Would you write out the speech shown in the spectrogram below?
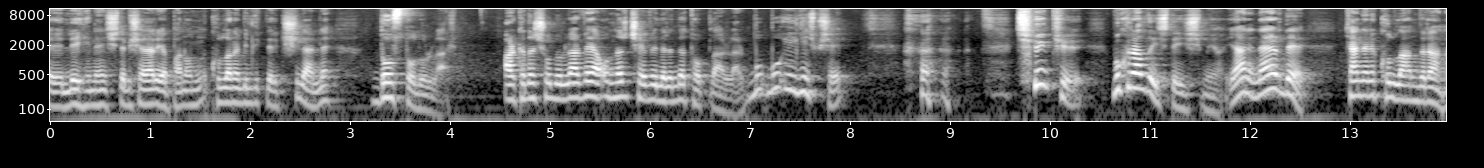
e, lehine işte bir şeyler yapan, onu kullanabildikleri kişilerle dost olurlar. Arkadaş olurlar veya onları çevrelerinde toplarlar. Bu, bu ilginç bir şey. Çünkü bu kural da hiç değişmiyor. Yani nerede kendini kullandıran,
